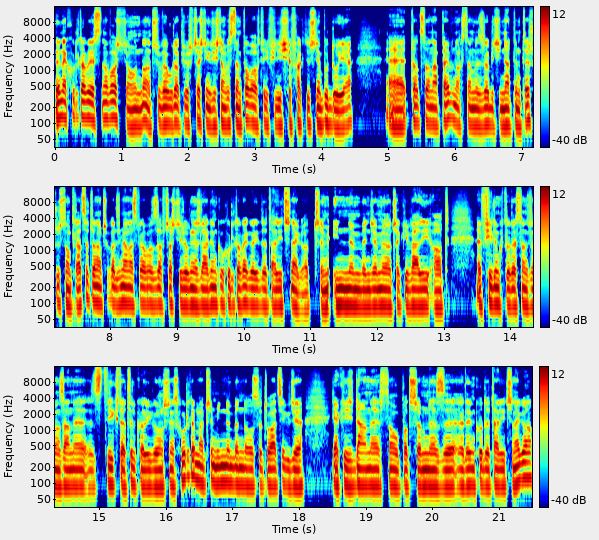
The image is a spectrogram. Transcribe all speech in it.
Rynek hurtowy jest nowością, no, czy w Europie już wcześniej gdzieś tam występował, w tej chwili się faktycznie buduje. E, To, co na pewno chcemy zrobić i nad tym też już są prace, to na przykład zmiana sprawozdawczości również dla rynku hurtowego i detalicznego. Czym innym będziemy oczekiwali od firm, które są związane stricte tylko i wyłącznie z hurtem, a czym innym będą sytuacje, gdzie jakieś dane są potrzebne z rynku detalicznego.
